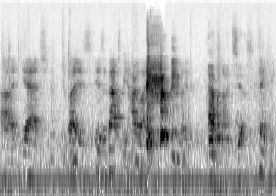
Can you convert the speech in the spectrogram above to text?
uh, yet, but is, is about to be highlighted later. Ammonites, yes. Thank you.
